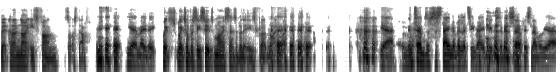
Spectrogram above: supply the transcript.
bit kind of nineties fun sort of stuff, yeah, maybe. which which obviously suits my sensibilities, but not. yeah, Um, in terms of sustainability, maybe it was a bit surface level. Yeah,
